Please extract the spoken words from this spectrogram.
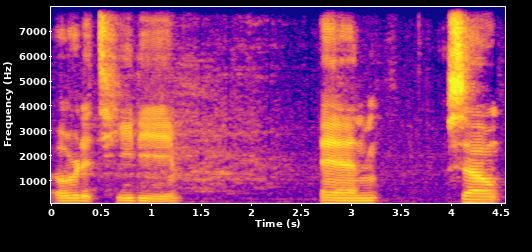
over to TD. And so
